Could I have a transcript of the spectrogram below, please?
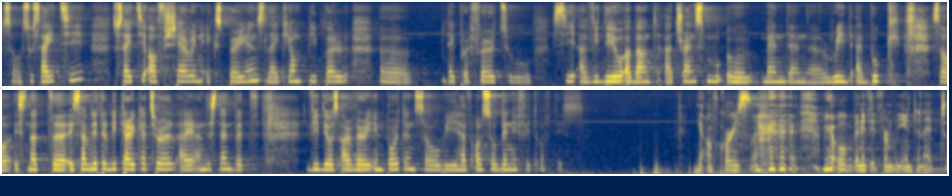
so society, society of sharing experience. Like young people, uh, they prefer to see a video about a trans uh, man than uh, read a book. So it's not uh, it's a little bit caricatural, I understand, but videos are very important. So we have also benefit of this. Yeah, of course, we all benefit from the internet.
